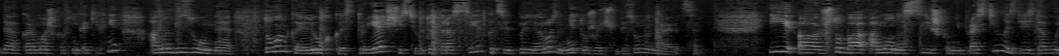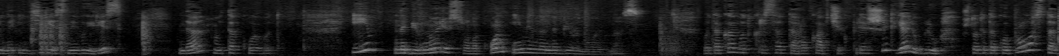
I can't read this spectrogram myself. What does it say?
Да, кармашков никаких нет. Оно безумное, тонкое, легкое, струящееся. Вот эта расцветка, цвет пыльной розы мне тоже очень безумно нравится. И а, чтобы оно нас слишком не простило, здесь довольно интересный вырез. Да, вот такой вот. И набивной рисунок. Он именно набивной у нас. Вот такая вот красота. Рукавчик пришит. Я люблю что-то такое просто,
